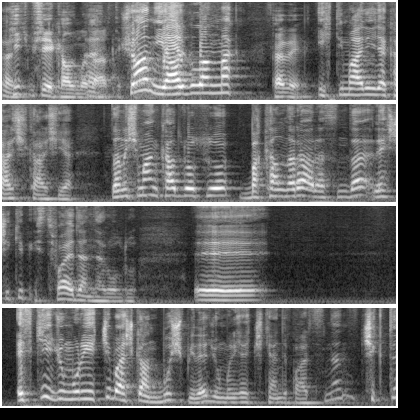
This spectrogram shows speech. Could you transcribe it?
evet. hiçbir şey kalmadı Evet. artık. Şu an yargılanmak Tabii. ihtimaliyle karşı karşıya. Danışman kadrosu bakanları arasında reş çekip istifa edenler oldu. Ee, eski Cumhuriyetçi Başkan Bush bile Cumhuriyetçi kendi partisinden çıktı.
